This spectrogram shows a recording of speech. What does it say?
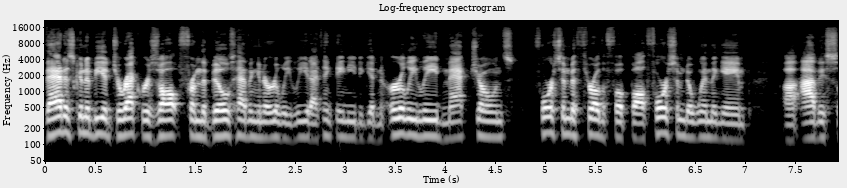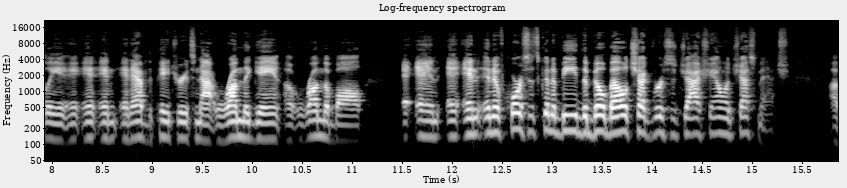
that is going to be a direct result from the Bills having an early lead. I think they need to get an early lead. Mac Jones, force him to throw the football, force him to win the game, uh, obviously, and, and, and have the Patriots not run the game, uh, run the ball. And, and, and of course, it's going to be the Bill Belichick versus Josh Allen chess match. Uh,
